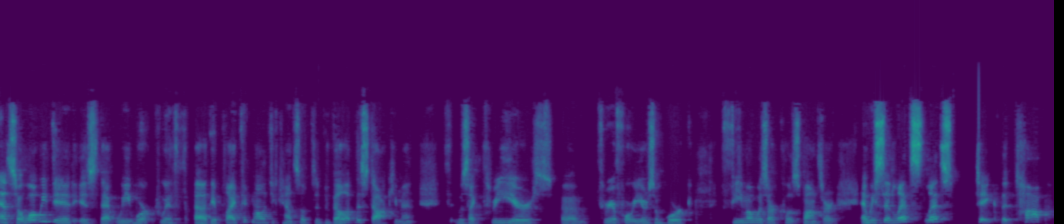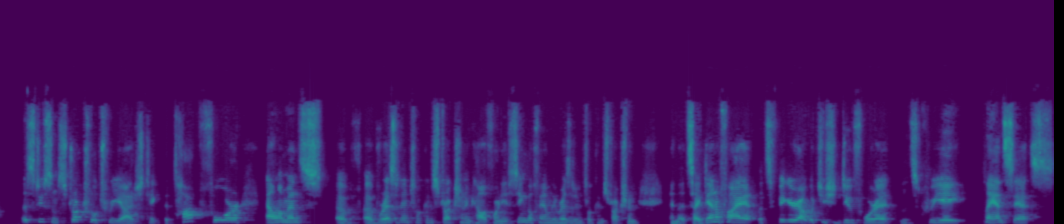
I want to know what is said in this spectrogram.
And so what we did is that we worked with uh, the applied technology council to develop this document. It was like three years uh, three or four years of work. Fema was our co-sponsor. And we said let's let's take the top let's do some structural triage. Take the top four elements of, of residential construction in California, single family residential construction, and let's identify it. Let's figure out what you should do for it. Let's create plan sets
